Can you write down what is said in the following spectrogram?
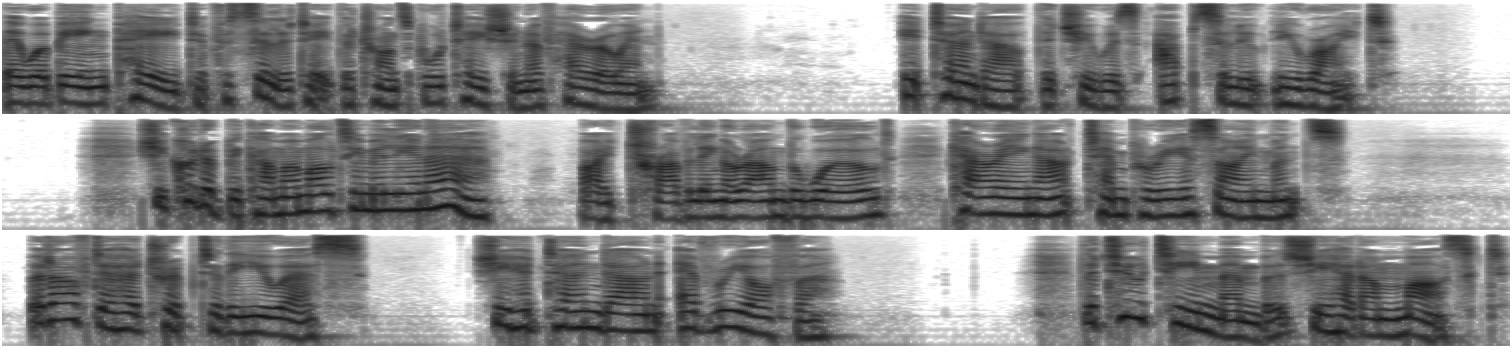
they were being paid to facilitate the transportation of heroin. It turned out that she was absolutely right. She could have become a multimillionaire by travelling around the world, carrying out temporary assignments. But after her trip to the US, she had turned down every offer. The two team members she had unmasked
